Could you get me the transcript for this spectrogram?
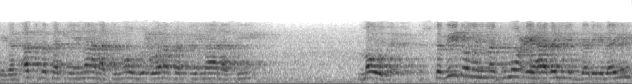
إذا أثبت الإيمان في موضع ونفى الإيمان في موضع. استفيد من مجموع هذين الدليلين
